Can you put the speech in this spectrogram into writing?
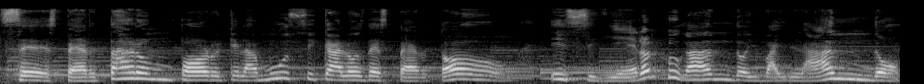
se despertaron porque la música los despertó y siguieron jugando y bailando.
